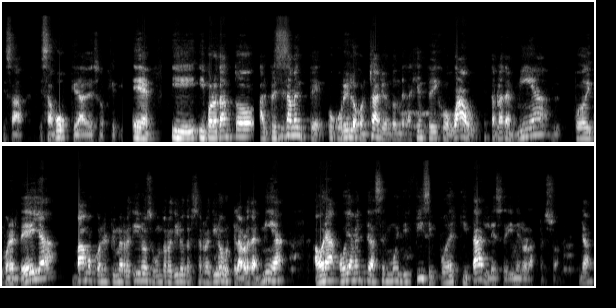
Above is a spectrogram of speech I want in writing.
esa, esa búsqueda de ese objetivo. Eh, y, por lo tanto, al precisamente ocurrir lo contrario, en donde la gente dijo, wow, esta plata es mía, puedo disponer de ella, vamos con el primer retiro, segundo retiro, tercer retiro, porque la plata es mía, ahora obviamente va a ser muy difícil poder quitarle ese dinero a las personas. ¿ya?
